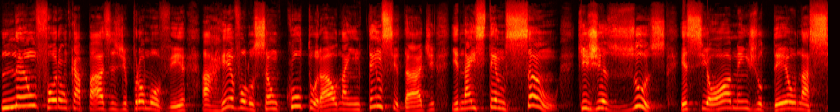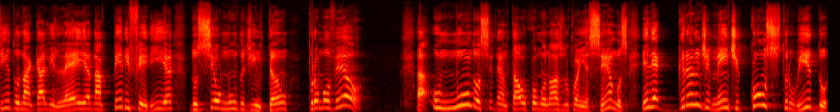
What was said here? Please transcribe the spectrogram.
não foram capazes de promover a revolução cultural na intensidade e na extensão que Jesus, esse homem judeu nascido na Galileia, na periferia do seu mundo de então, promoveu. Ah, o mundo ocidental, como nós o conhecemos, ele é grandemente construído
